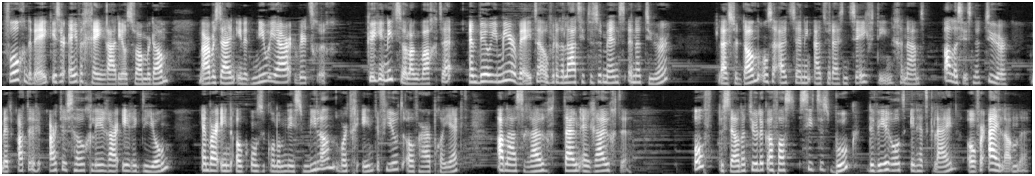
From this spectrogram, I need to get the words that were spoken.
Volgende week is er even geen Radio Zwammerdam, maar we zijn in het nieuwe jaar weer terug. Kun je niet zo lang wachten en wil je meer weten over de relatie tussen mens en natuur? Luister dan onze uitzending uit 2017 genaamd Alles is Natuur met Artus hoogleraar Erik de Jong en waarin ook onze columnist Milan wordt geïnterviewd over haar project Anna's Ruig, Tuin en Ruigte. Of bestel natuurlijk alvast Siet's boek De Wereld in het Klein over eilanden.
